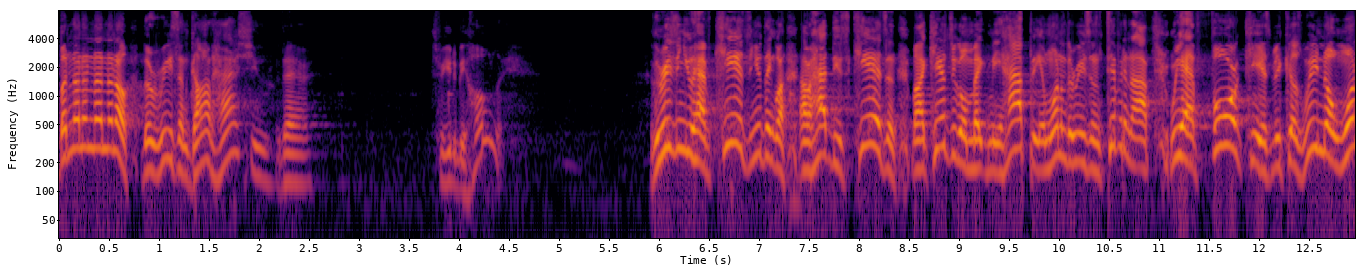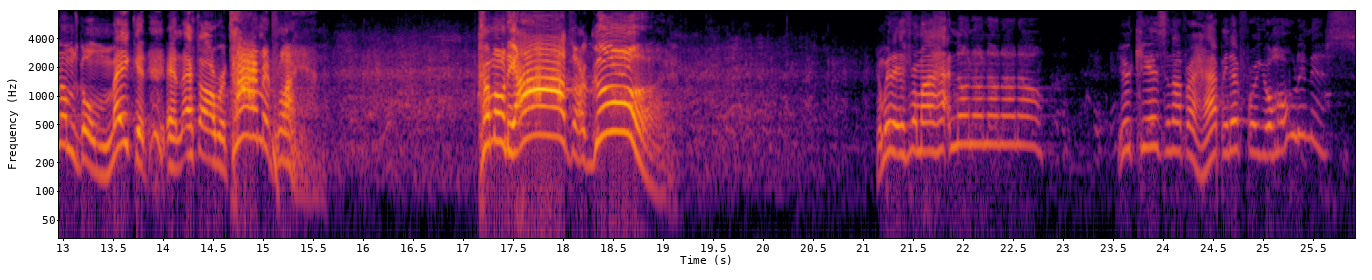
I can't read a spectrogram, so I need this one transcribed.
But no, no, no, no, no. The reason God has you there is for you to be holy. The reason you have kids and you think, well, I've had these kids and my kids are gonna make me happy. And one of the reasons Tiffany and I, we have four kids because we know one of them's gonna make it and that's our retirement plan. Come on, the odds are good. And we think, for my, no, no, no, no, no. Your kids are not for happy, they're for your holiness.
